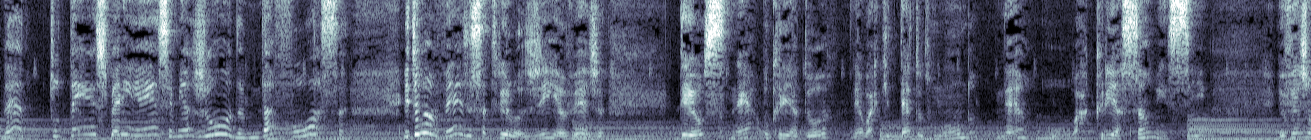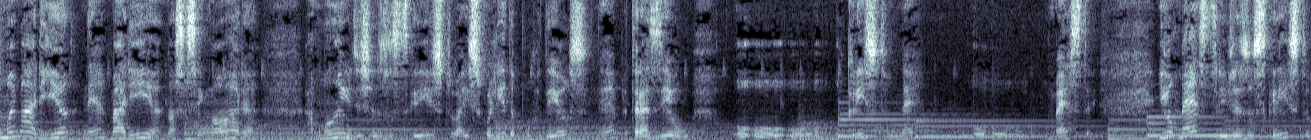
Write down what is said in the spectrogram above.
né? Tu tem experiência, me ajuda, me dá força. Então eu vejo essa trilogia, eu vejo Deus, né, o criador, né, o arquiteto do mundo, né, o, a criação em si. Eu vejo Mãe Maria, né, Maria, Nossa Senhora, a mãe de Jesus Cristo, a escolhida por Deus, né, para trazer o, o, o, o, Cristo, né, o, o mestre. E o mestre Jesus Cristo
